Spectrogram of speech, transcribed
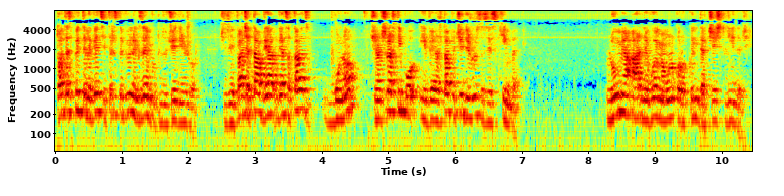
toate aspectele vieții trebuie să devii un exemplu pentru cei din jur. Și să-i face ta via- viața ta bună și în același timp îi vei ajuta pe cei din jur să se schimbe. Lumea are nevoie mai mult ca oricând de acești lideri.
